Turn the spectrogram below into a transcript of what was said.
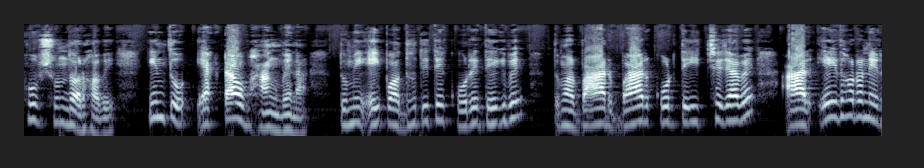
খুব সুন্দর হবে। কিন্তু একটাও ভাঙবে না। তুমি এই পদ্ধতিতে করে দেখবে, তোমার বারবার করতে ইচ্ছে যাবে। আর এই ধরনের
